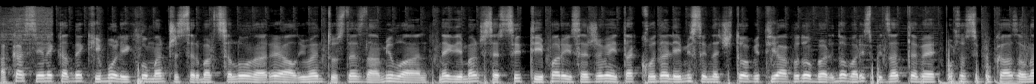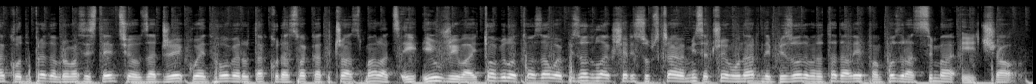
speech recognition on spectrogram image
a kasnije nekad neki bolji klub Manchester, Barcelona, Real, Juventus, ne znam, Milan, negdje Manchester City, Paris Saint-Germain i tako dalje, mislim da će to biti jako dobar, dobar ispit za tebe, pošto si pokazao onako predobrom asistencijom za Jacku Hoveru, tako da svaka ti čast malac i, i uživa. I to bilo to za ovu epizodu, like, share i subscribe, mi se čujemo u narednim epizodama, do tada lijep vam pozdrav svima i čao.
